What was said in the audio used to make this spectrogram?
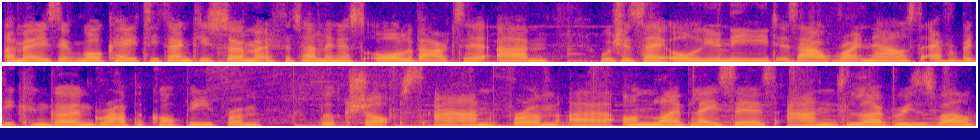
Amazing. Well, Katie, thank you so much for telling us all about it. Um, we should say All You Need is out right now, so everybody can go and grab a copy from bookshops and from uh, online places and libraries as well.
